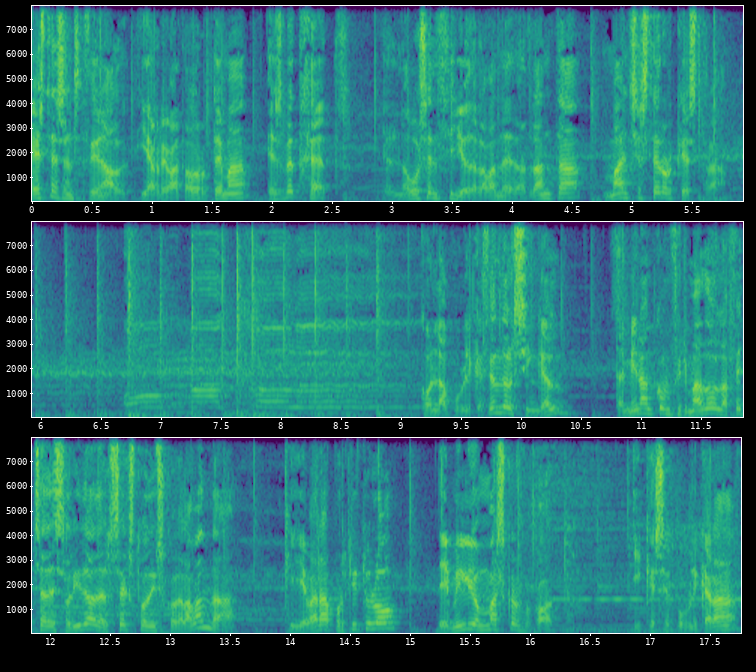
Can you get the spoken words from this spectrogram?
Este sensacional y arrebatador tema es Bedhead, el nuevo sencillo de la banda de Atlanta, Manchester Orchestra. Con la publicación del single, también han confirmado la fecha de salida del sexto disco de la banda, que llevará por título The Million Masks of God, y que se publicará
